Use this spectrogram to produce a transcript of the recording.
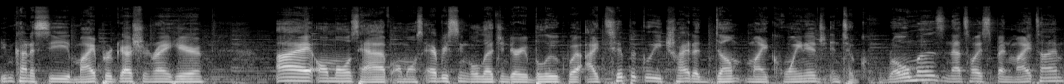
You can kind of see my progression right here. I almost have almost every single legendary Blook, but I typically try to dump my coinage into chromas, and that's how I spend my time.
